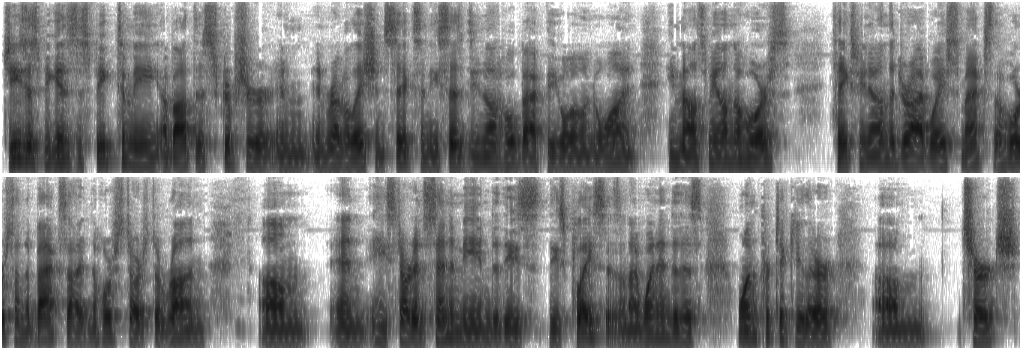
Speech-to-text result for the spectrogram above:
Jesus begins to speak to me about this scripture in, in Revelation 6, and he says, Do not hold back the oil and the wine. He mounts me on the horse takes me down the driveway, smacks the horse on the backside, and the horse starts to run. Um, and he started sending me into these these places, and I went into this one particular um, church.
